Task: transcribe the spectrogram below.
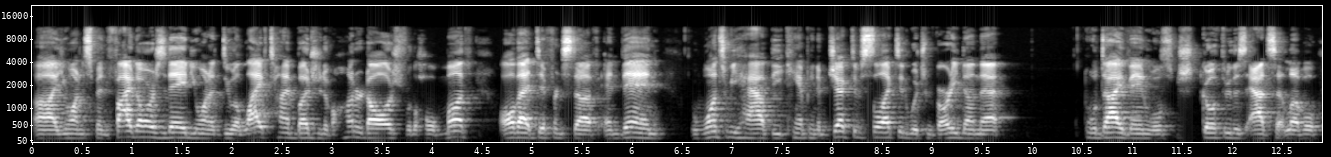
Uh, you want to spend five dollars a day? Do you want to do a lifetime budget of a hundred dollars for the whole month? All that different stuff. And then once we have the campaign objective selected which we've already done that we'll dive in we'll go through this ad set level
